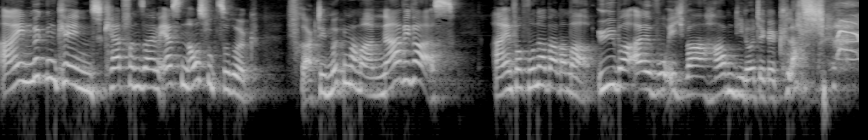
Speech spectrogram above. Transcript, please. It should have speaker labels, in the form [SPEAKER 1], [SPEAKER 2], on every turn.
[SPEAKER 1] Ein Mückenkind kehrt von seinem ersten Ausflug zurück. Fragt die Mückenmama, na, wie war's? Einfach wunderbar, Mama. Überall, wo ich war, haben die Leute geklatscht.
